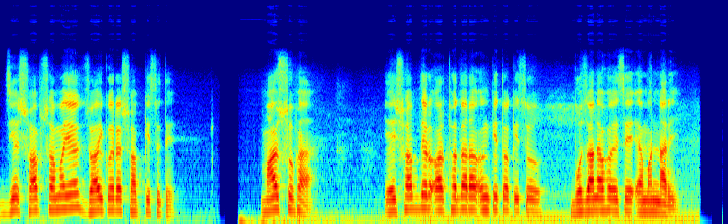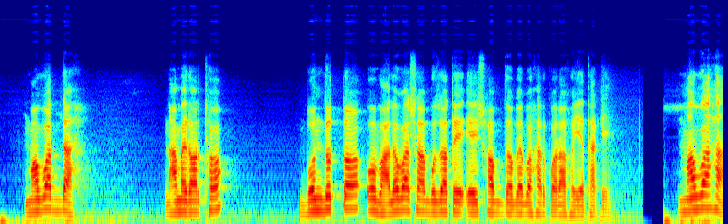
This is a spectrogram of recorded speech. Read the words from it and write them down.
যে সব সময়ে জয় করে সব কিছুতে। মাউসুফা এই শব্দের অর্থ দ্বারা অঙ্কিত কিছু বোঝানো হয়েছে এমন নারী। মাওয়াদ্দা নামের অর্থ, বন্ধুত্ব ও ভালোবাসা বোঝাতে এই শব্দ ব্যবহার করা হয়ে থাকে। মাওয়াহা,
